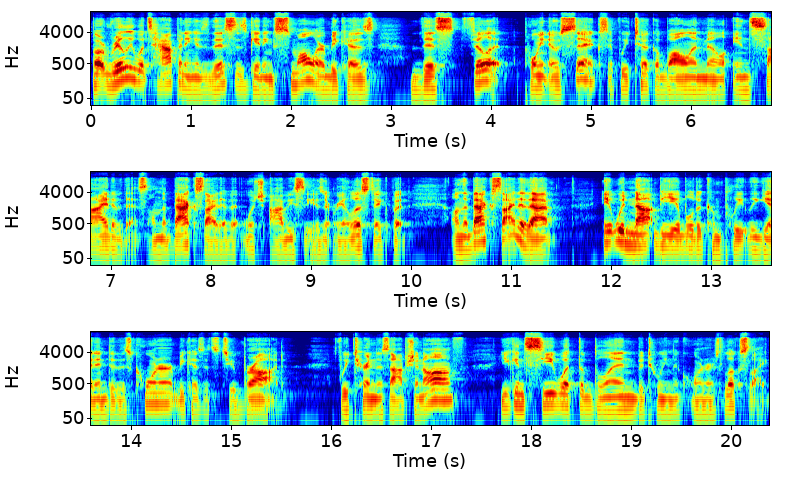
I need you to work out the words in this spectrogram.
But really what's happening is this is getting smaller because this fillet 0.06, if we took a ball end mill inside of this, on the back side of it, which obviously isn't realistic, but on the back side of that, it would not be able to completely get into this corner because it's too broad. If we turn this option off, you can see what the blend between the corners looks like.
